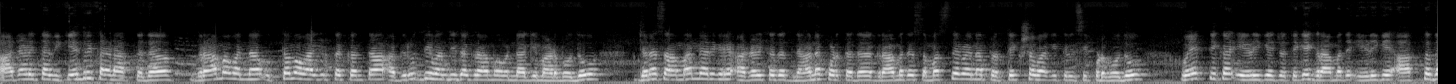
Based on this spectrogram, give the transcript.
ಆಡಳಿತ ವಿಕೇಂದ್ರೀಕರಣ ಆಗ್ತದ, ಗ್ರಾಮವನ್ನ ಉತ್ತಮವಾಗಿರ್ತಕ್ಕಂಥ ಅಭಿವೃದ್ಧಿ ಹೊಂದಿದ ಗ್ರಾಮವನ್ನಾಗಿ ಮಾಡಬಹುದು ಜನಸಾಮಾನ್ಯರಿಗೆ ಆಡಳಿತದ ಜ್ಞಾನ ಕೊಡ್ತದ ಗ್ರಾಮದ ಸಮಸ್ಯೆಗಳನ್ನ ಪ್ರತ್ಯಕ್ಷವಾಗಿ ತಿಳಿಸಿಕೊಡಬಹುದು ವೈಯಕ್ತಿಕ ಏಳಿಗೆ ಜೊತೆಗೆ ಗ್ರಾಮದ ಏಳಿಗೆ ಆಗ್ತದ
